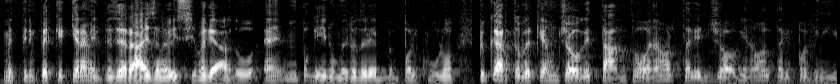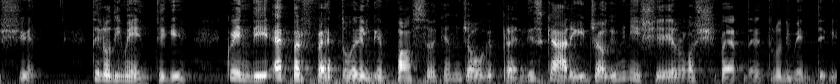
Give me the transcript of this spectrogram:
perché chiaramente se Rise l'avessi pagato eh, un pochino mi roderebbe un po' il culo più che altro perché è un gioco che tanto una volta che giochi una volta che poi finisci te lo dimentichi quindi è perfetto per il Game Pass perché è un gioco che prendi, scarichi, giochi, finisci e lo lasci perdere e te lo dimentichi.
